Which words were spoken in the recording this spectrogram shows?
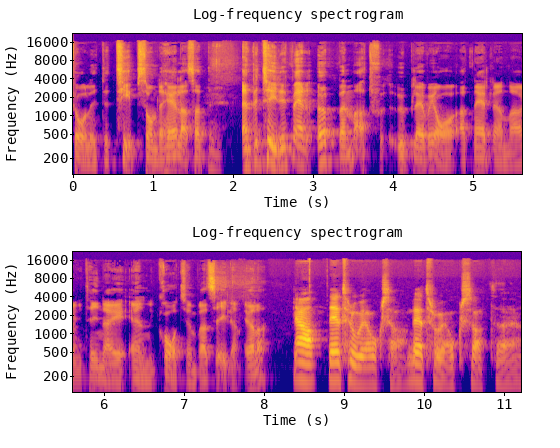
få lite tips om det hela. Så att mm en betydligt mer öppen match upplever jag att Nederländerna och Argentina är än Kroatien-Brasilien, eller? Ja, det tror jag också. Det tror jag också att, eh,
